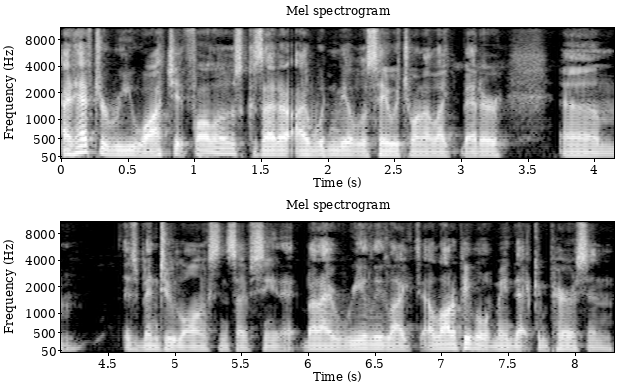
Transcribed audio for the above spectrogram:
i'd have to rewatch it follows because i don't i wouldn't be able to say which one i liked better. Um it's been too long since i've seen it but i really liked a lot of people have made that comparison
